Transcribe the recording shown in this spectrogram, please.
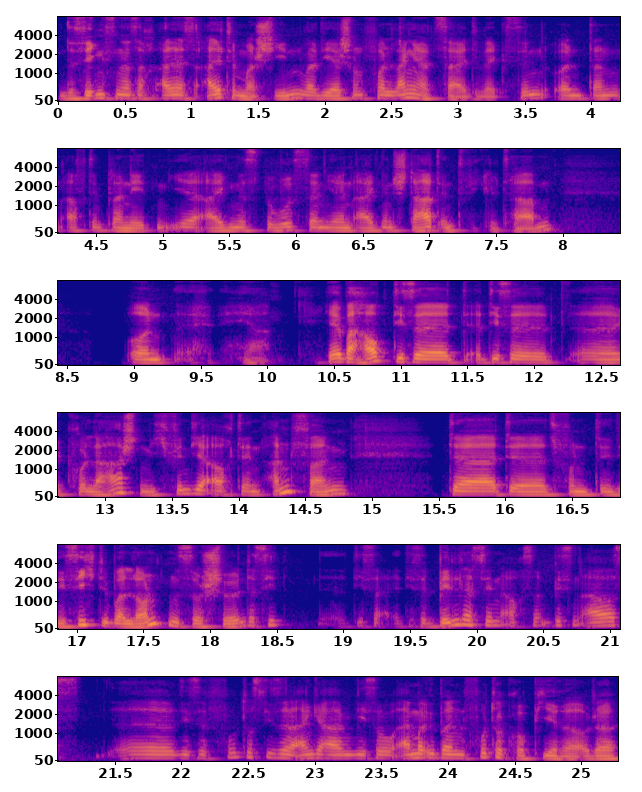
Deswegen sind das auch alles alte Maschinen, weil die ja schon vor langer Zeit weg sind und dann auf dem Planeten ihr eigenes Bewusstsein, ihren eigenen Staat entwickelt haben. Und äh, ja, ja überhaupt diese, diese äh, Collagen. Ich finde ja auch den Anfang der, der, von die, die Sicht über London so schön. Das sieht, diese, diese Bilder sehen auch so ein bisschen aus, äh, diese Fotos, die so eingearbeitet, wie so einmal über einen Fotokopierer oder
